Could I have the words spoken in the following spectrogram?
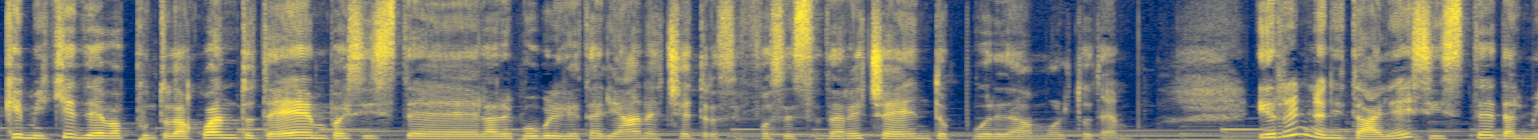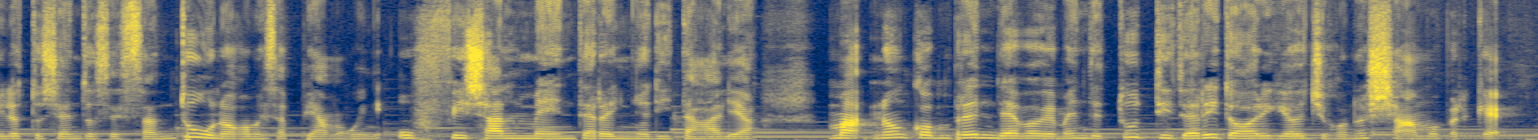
che mi chiedeva appunto da quanto tempo esiste la Repubblica Italiana, eccetera, se fosse stata recente oppure da molto tempo. Il Regno d'Italia esiste dal 1861, come sappiamo, quindi ufficialmente Regno d'Italia, ma non comprendeva ovviamente tutti i territori che oggi conosciamo perché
